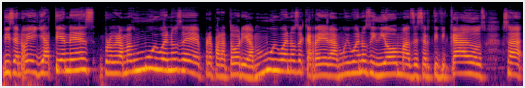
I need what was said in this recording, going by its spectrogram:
dicen, oye, ya tienes programas muy buenos de preparatoria, muy buenos de carrera, muy buenos de idiomas, de certificados, o sea,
